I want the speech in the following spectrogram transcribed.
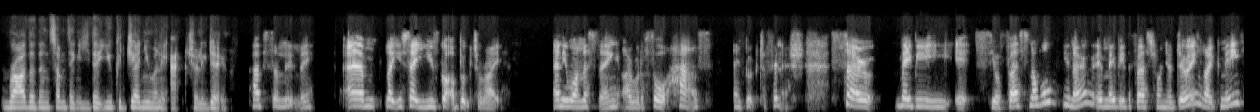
rather than something that you could genuinely actually do. Absolutely. Um, like you say, you've got a book to write. Anyone listening, I would have thought, has a book to finish. So maybe it's your first novel, you know, it may be the first one you're doing, like me.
